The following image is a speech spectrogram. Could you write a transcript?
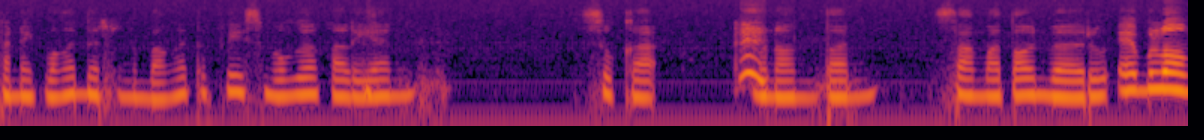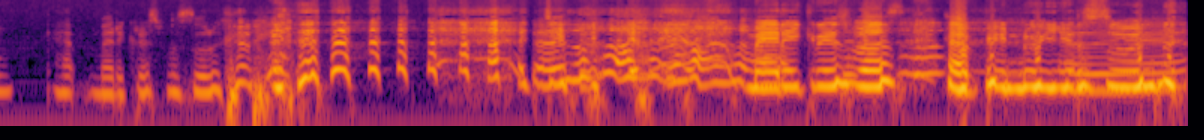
pendek banget dan rendah banget tapi semoga kalian suka menonton sama tahun baru eh belum Merry Christmas dulu kan Merry Christmas, Happy New Year soon. Iya.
